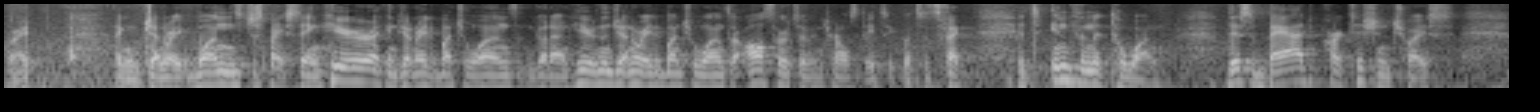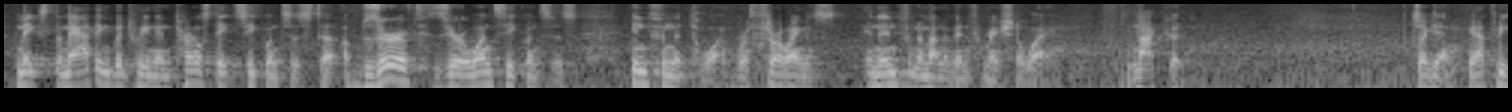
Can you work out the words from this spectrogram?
Right? I can generate ones just by staying here. I can generate a bunch of ones and go down here and then generate a bunch of ones. There are all sorts of internal state sequences. In fact, it's infinite to one. This bad partition choice makes the mapping between internal state sequences to observed 0-1 sequences infinite to one. We're throwing an infinite amount of information away. Not good. So again, you have to be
